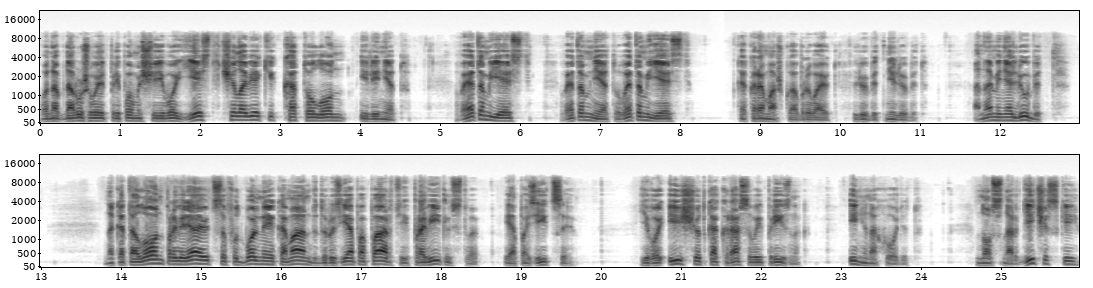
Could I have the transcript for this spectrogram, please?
Он обнаруживает при помощи его, есть в человеке католон или нет. В этом есть, в этом нету, в этом есть. Как ромашку обрывают, любит, не любит. Она меня любит. На каталон проверяются футбольные команды, друзья по партии, правительство и оппозиция. Его ищут как расовый признак и не находят. Нос нордический,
